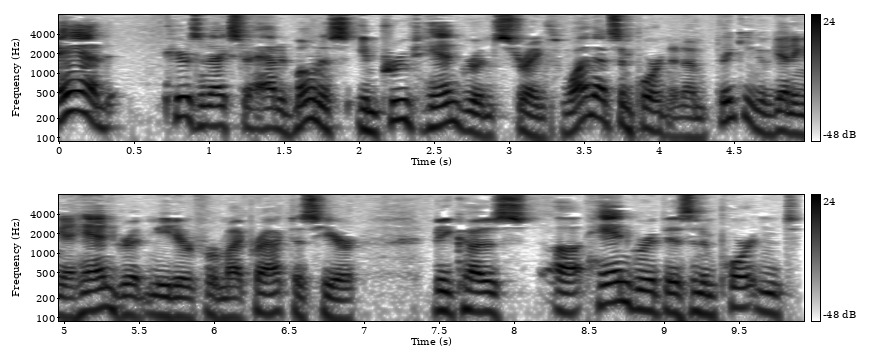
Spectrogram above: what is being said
And here's an extra added bonus: improved hand grip strength. Why that's important? And I'm thinking of getting a hand grip meter for my practice here, because uh, hand grip is an important.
